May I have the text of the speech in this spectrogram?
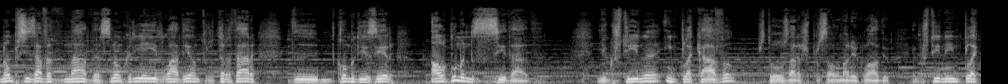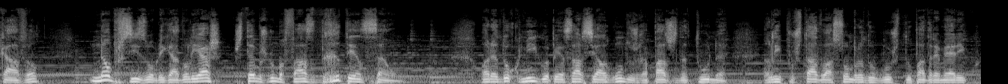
não precisava de nada, se não queria ir lá dentro, tratar de, como dizer, alguma necessidade. E Agostina, implacável, estou a usar a expressão de Mário Cláudio, Agostina implacável, não preciso, obrigado. Aliás, estamos numa fase de retenção. Ora, dou comigo a pensar se algum dos rapazes da Tuna, ali postado à sombra do busto do Padre Américo,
